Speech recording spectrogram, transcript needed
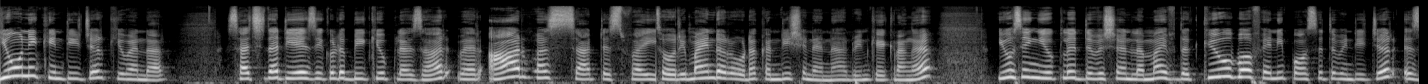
unique integer q and r such that a is equal to bq plus r where r must satisfy so remainder ஓட condition என்ன அப்படின்னு கேட்குறாங்க using Euclid division lemma if the cube of any positive integer is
